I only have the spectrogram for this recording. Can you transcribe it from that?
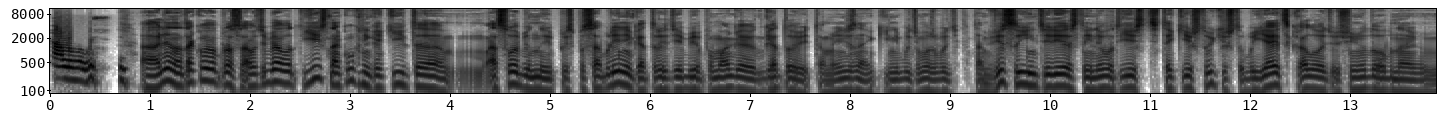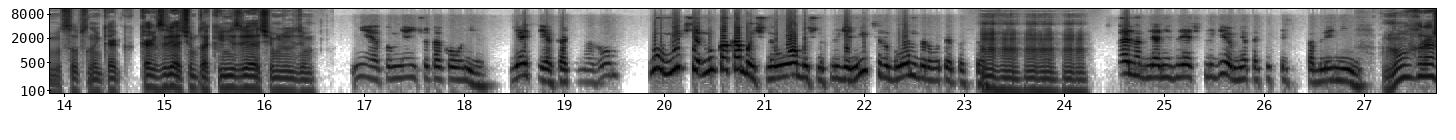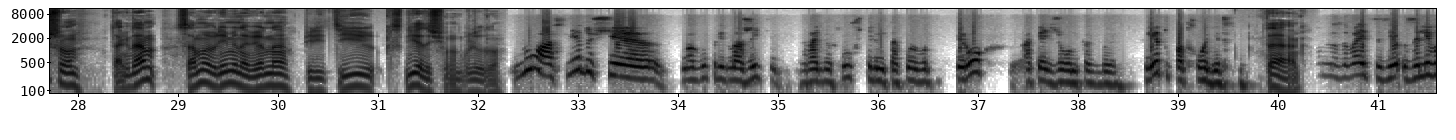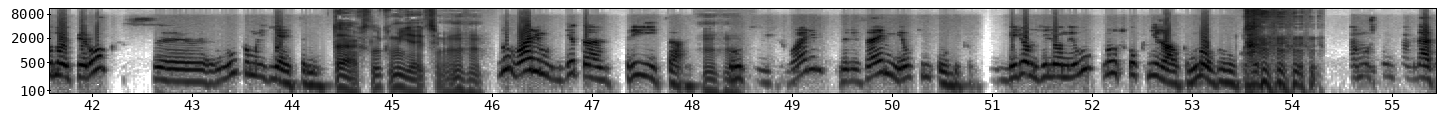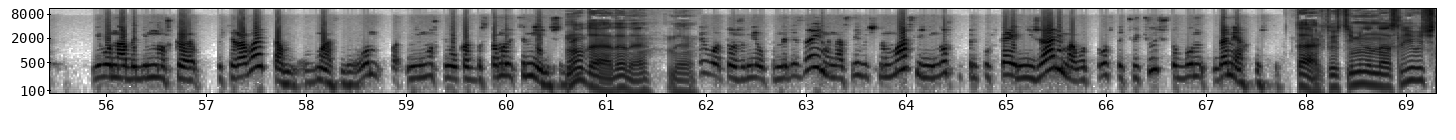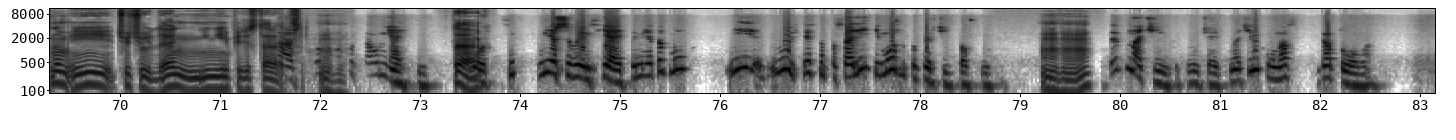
Накалывалась. А, Лена, такой вопрос. А у тебя вот есть на кухне какие-то особенные приспособления, которые тебе помогают готовить? Там, я не знаю, какие-нибудь, может быть, там весы интересные, или вот есть такие штуки, чтобы яйца колоть очень удобно, собственно, как, как зрячим, так и незрячим людям. Нет, у меня ничего такого нет. Я те колю ножом. Ну, миксер, ну, как обычно, у обычных людей. Миксеры, блендеры, вот это все. Мгм, мгм. Специально для незрячих людей у меня таких приспособлений нет. Ну, хорошо. Тогда самое время, наверное, перейти к следующему блюду. Ну, а следующее могу предложить радиослушателям такой вот пирог. Опять же, он как бы к лету подходит. Так, Он называется заливной пирог с э, луком и яйцами. так, с луком и яйцами. Мгм, Ну, варим где-то три яйца. мгм. Крутые их варим, нарезаем мелким кубиком. Берем зеленый лук, ну, сколько не жалко, много лука. Потому что когда его надо немножко пассеровать там в масле, он немножко его как бы становится меньше. да? Ну да, да, да, да. Его тоже мелко нарезаем и на сливочном масле немножко припускаем, не жарим, а вот просто чуть-чуть, чтобы он до мягкости. Так, то есть именно на сливочном и чуть-чуть, да, не, не Да, перестараться. чтобы он Мгм. просто стал мягкий. Так, Вот. Смешиваем с яйцами этот лук и, ну, естественно, посолить и можно поперчить по вкусу. мгм. Вот Это начинка получается. Начинка у нас готова.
